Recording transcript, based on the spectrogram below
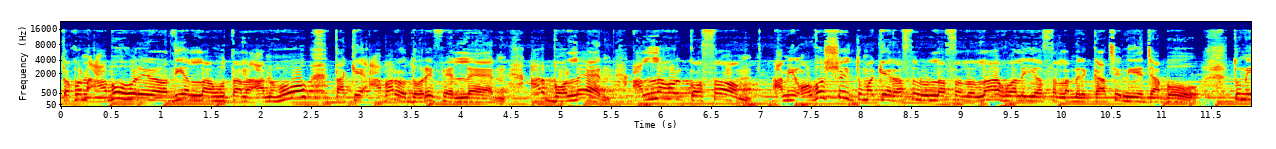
তখন আবু হুরাইরা রাদিয়াল্লাহু তাআলা আনহু তাকে আবারও ধরে ফেললেন আর বললেন, আল্লাহর কসম আমি অবশ্যই তোমাকে রাসুল্লাহ সাল্লাসাল্লামের আলাইহি ওয়াসাল্লামের কাছে নিয়ে যাব। তুমি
